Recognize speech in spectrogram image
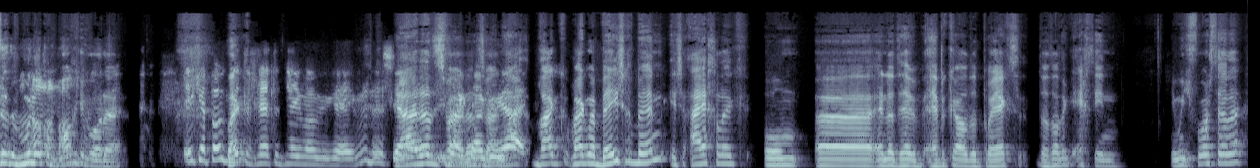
dat moet nog een bochtje worden. Ik heb ook Maar- net een vette demo gegeven. Dus, Ja, eh, dat is waar. Dat is waar. Nou, waar, ik, waar ik mee bezig ben, is eigenlijk om. eh, en dat heb, heb ik al, dat project, dat had ik echt in. Je moet je voorstellen,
